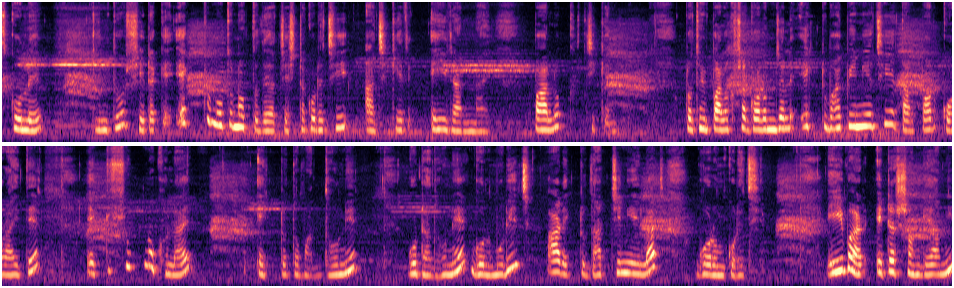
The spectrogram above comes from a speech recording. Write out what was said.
স্কুলে, কিন্তু সেটাকে একটু নতুনত্ব দেওয়ার চেষ্টা করেছি আজকের এই রান্নায়। পালক চিকেন। প্রথমে পালক শাক গরম জলে একটু ভাপিয়ে নিয়েছি, তারপর কড়াইতে একটু শুকনো খোলায় একটু তোমার ধনে, গোটা ধনে, গোলমরিচ আর একটু দারচিনি এলাচ গরম করেছি। এইবার এটার সঙ্গে আমি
